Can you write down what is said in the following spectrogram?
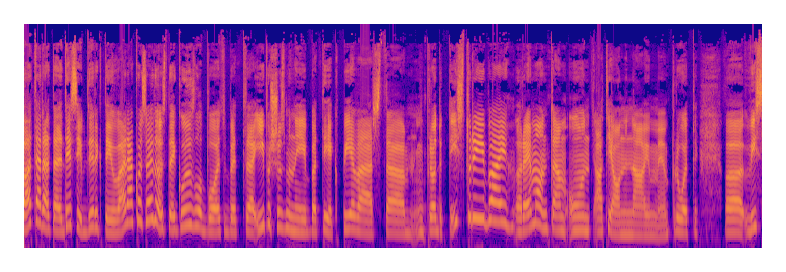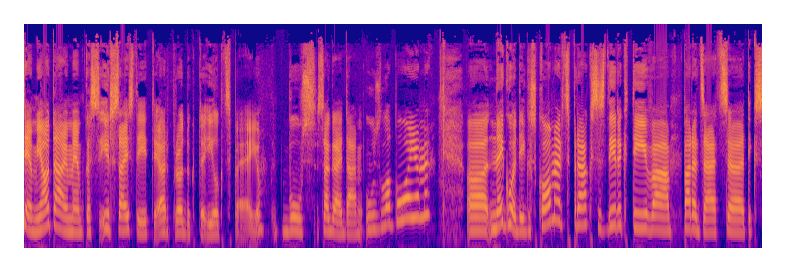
Patērētāja tiesību direktīva vairākos veidos tiek uzlabota, bet eh, īpaši uzmanība tiek pievērsta mm, produktu izturībai, remontam un atjauninājumiem, proti visiem jautājumiem, kas ir saistīti ar produkta ilgtspēju. Būs sagaidāmi uz uzlabojumi. Negodīgas komercprakses direktīvā paredzēts tiks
